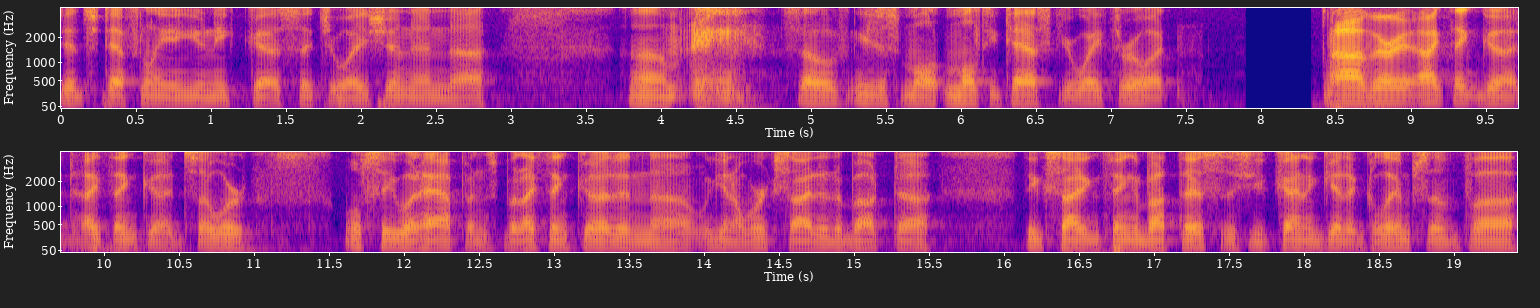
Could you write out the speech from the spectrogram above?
it's definitely a unique uh, situation, and um, so you just multitask your way through it. very, I think good. I think good. So we're we'll see what happens, but I think good, and you know, we're excited about the exciting thing about this is you kind of get a glimpse of uh,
